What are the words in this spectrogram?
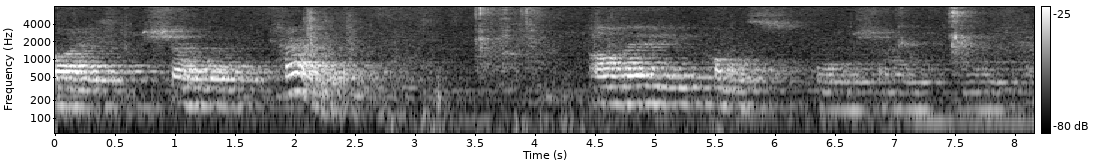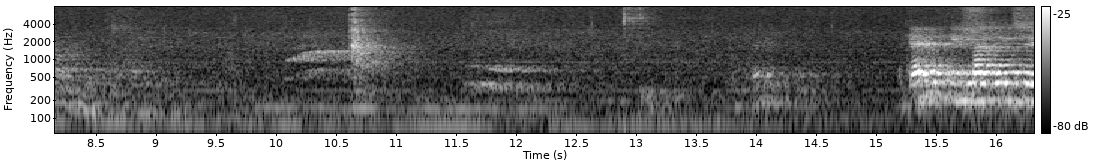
by Sheldon Carroll. Are there any comments for Sheldon Carroll? Okay, thank you to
